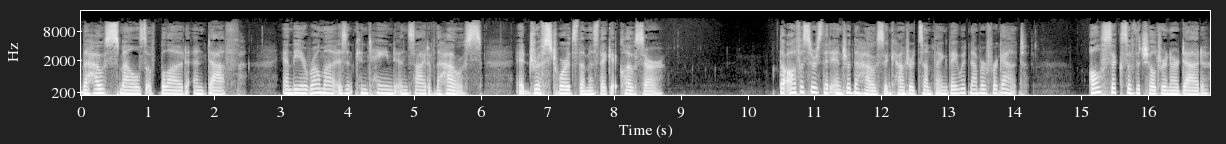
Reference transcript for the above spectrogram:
The house smells of blood and death, and the aroma isn't contained inside of the house. It drifts towards them as they get closer. The officers that entered the house encountered something they would never forget. All six of the children are dead.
